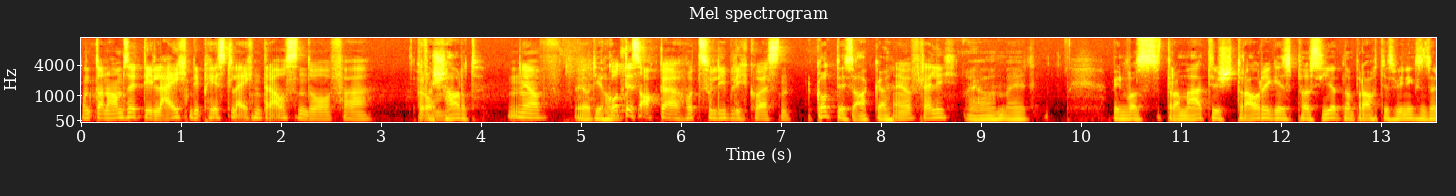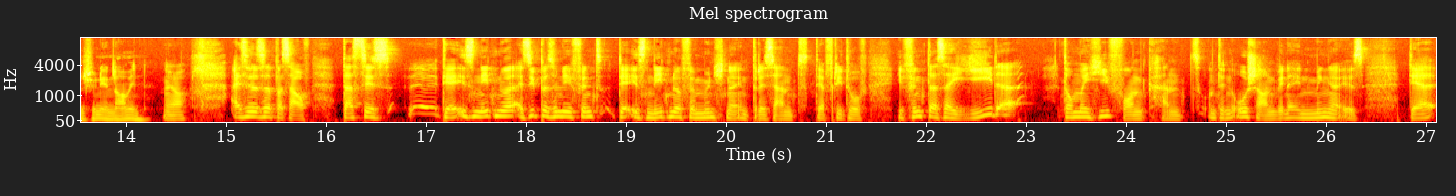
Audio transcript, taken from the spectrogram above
und dann haben sie die Leichen, die Pestleichen draußen da ver, verscharrt. Ja, ja die Gottesacker hat so lieblich geheißen. Gottesacker. Ja, freilich. Ja, mein, wenn was dramatisch Trauriges passiert, dann braucht es wenigstens einen schönen Namen. Ja, also, also pass auf, dass das, der ist nicht nur, also ich persönlich finde, der ist nicht nur für Münchner interessant, der Friedhof. Ich finde, dass er jeder da mal hinfahren kann und den anschauen, wenn er in Minger ist. Der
